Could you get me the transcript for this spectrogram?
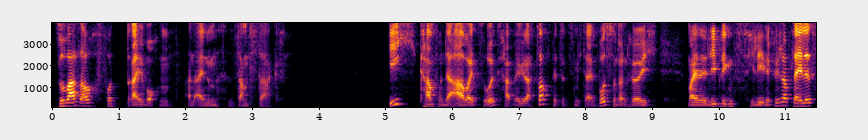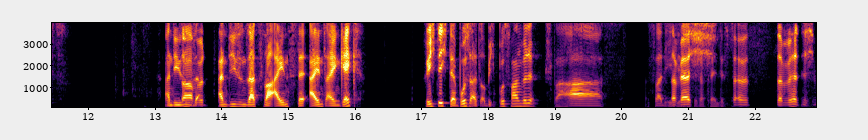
So war es auch vor drei Wochen an einem Samstag. Ich kam von der Arbeit zurück, habe mir gedacht, so, jetzt sitze ich mich da im Bus und dann höre ich meine Lieblings-Helene Fischer-Playlist. An diesem, an diesem Satz war eins, eins ein Gag. Richtig, der Bus, als ob ich Bus fahren würde. Spaß. Das war die da Helene Fischer-Playlist. Da, da hätte ich,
